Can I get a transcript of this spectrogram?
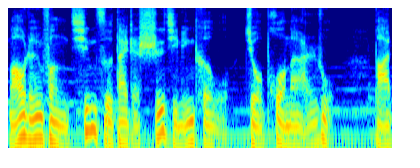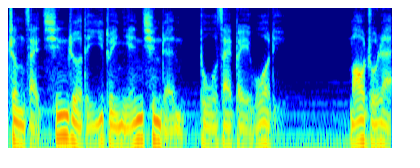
毛人凤亲自带着十几名特务就破门而入，把正在亲热的一对年轻人堵在被窝里。毛主任，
